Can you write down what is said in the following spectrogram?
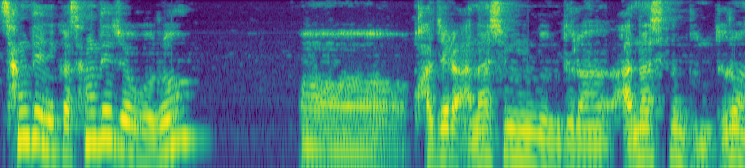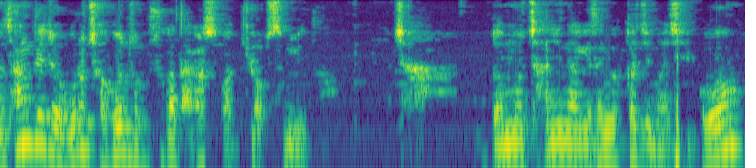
상대니까 상대적으로 어, 과제를 안 하시는 분들은 안 하시는 분들은 상대적으로 적은 점수가 나갈 수밖에 없습니다. 자, 너무 잔인하게 생각하지 마시고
